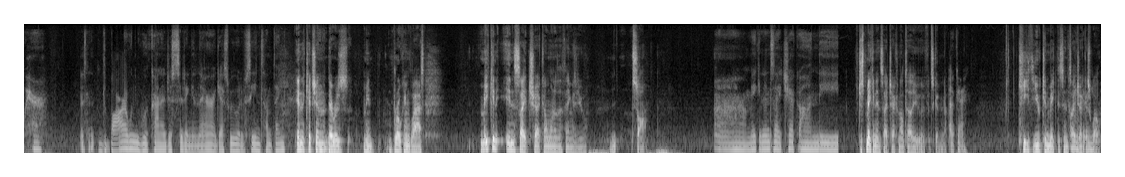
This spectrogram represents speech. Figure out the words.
where isn't the bar we were kind of just sitting in there. I guess we would have seen something. In the kitchen, there was, I mean, broken glass. Make an insight check on one of the things you saw. Uh, make an insight check on the Just make an insight check, and I'll tell you if it's good enough. okay. Keith, you can make this insight check as well.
